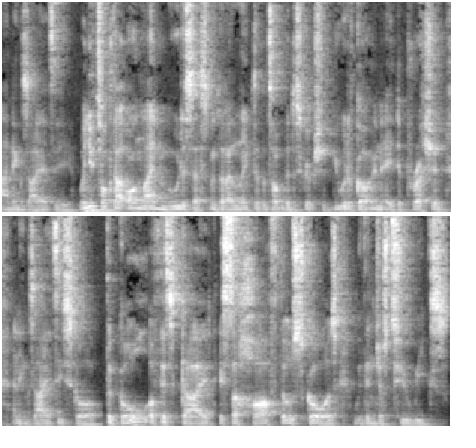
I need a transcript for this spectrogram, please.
and anxiety. When you took that online mood assessment that I linked at the top of the description, you would have gotten a depression and anxiety score. The goal of this guide is to half those scores within just two weeks.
